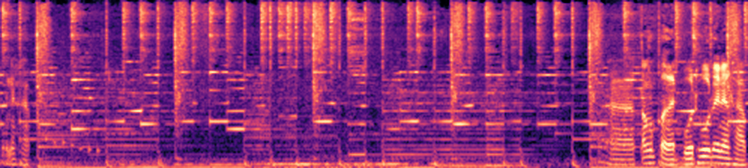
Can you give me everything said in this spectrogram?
นี่นะครับอ่อต้องเปิดบลูทูธด้วยนะครับ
